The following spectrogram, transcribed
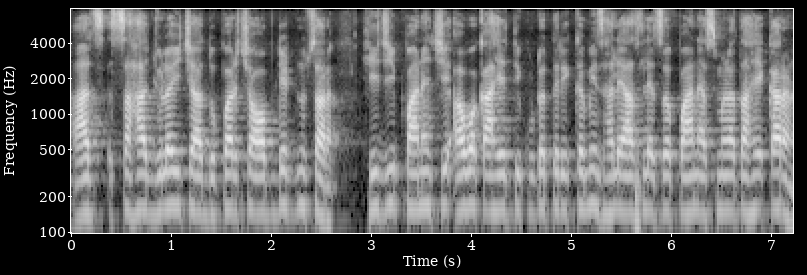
आज सहा जुलैच्या दुपारच्या अपडेटनुसार ही जी पाण्याची आवक आहे ती कुठंतरी कमी झाली असल्याचं पाहण्यास मिळत आहे. कारण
